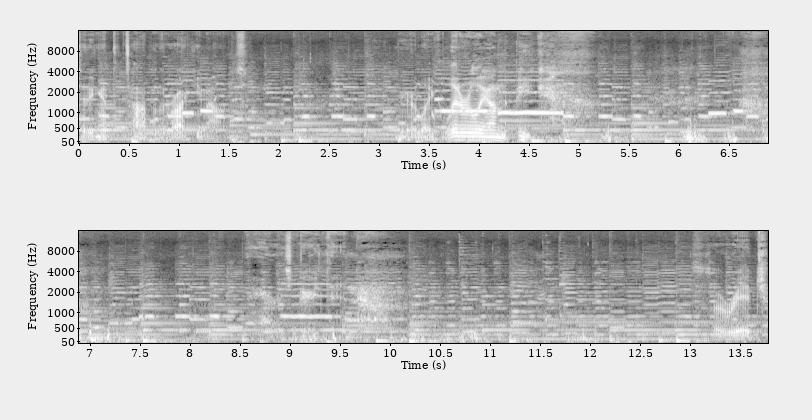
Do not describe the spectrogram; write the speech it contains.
sitting at the top of the Rocky Mountains. We are like literally on the peak. The hair is very thin. This is a ridge.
